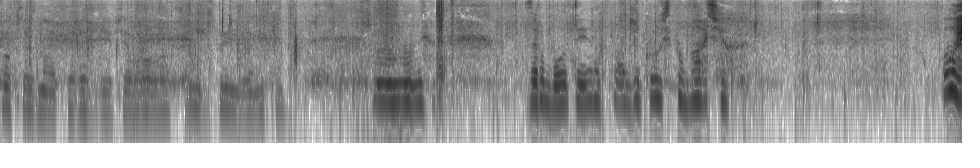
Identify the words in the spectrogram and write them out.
Хлопці знають, що роздівся в Ровно. Приємно. З роботи Ярослав вже когось побачив. Ой,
